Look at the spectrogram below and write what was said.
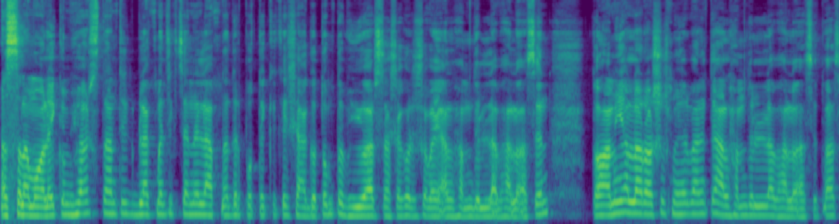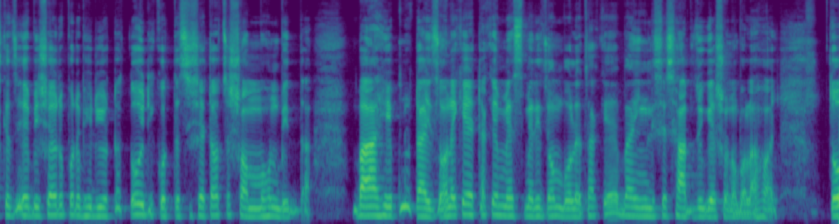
আসসালামু আলাইকুম ভিউয়ার্স, তান্ত্রিক ব্ল্যাক ম্যাজিক চ্যানেলে আপনাদের প্রত্যেককে স্বাগতম। তো ভিউয়ার্স, আশা করি সবাই আলহামদুলিল্লাহ ভালো আছেন। তো আমি আল্লাহর অশেষ মেহরবানিতে আলহামদুলিল্লাহ ভালো আছি। তো আজকে যে বিষয়ের উপরে ভিডিওটা তৈরি করতেছি সেটা হচ্ছে সম্মোহন বিদ্যা বা হিপনোটাইজ অনেকে এটাকে মেসমেরিজম বলে থাকে বা ইংলিশে সাবজুগেশনও বলা হয়। তো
